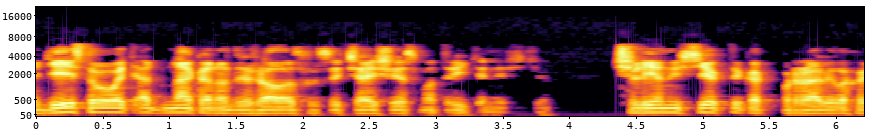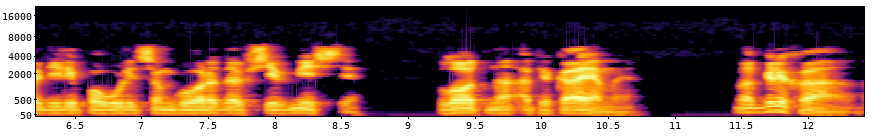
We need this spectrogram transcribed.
Действовать, однако, надлежало с высочайшей осмотрительностью. Члены секты, как правило, ходили по улицам города все вместе, плотно опекаемые. От греха,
